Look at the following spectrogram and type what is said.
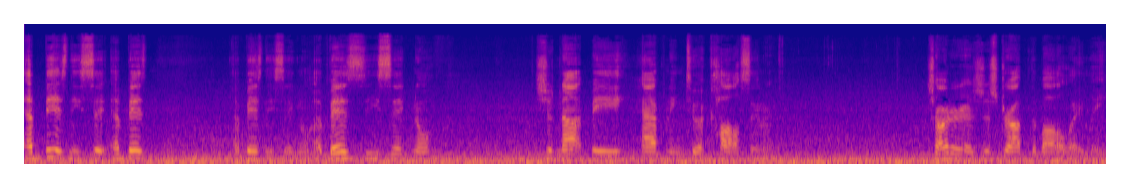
a business a bus a business signal a busy signal should not be happening to a call center. Charter has just dropped the ball lately,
